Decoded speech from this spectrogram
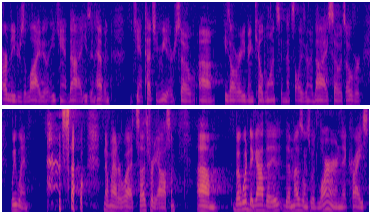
our leader's alive. He can't die. He's in heaven. You can't touch him either. So uh, he's already been killed once, and that's all he's going to die. So it's over. We win. so no matter what. So that's pretty awesome. Um, but would to God the, the Muslims would learn that Christ,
